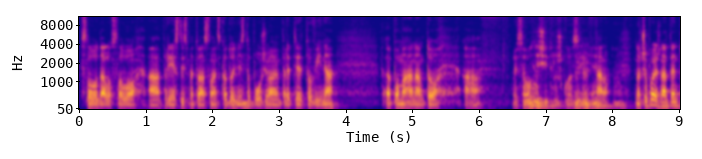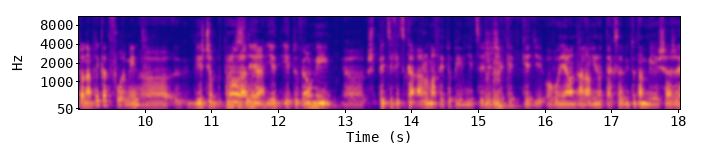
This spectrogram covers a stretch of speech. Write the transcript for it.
Slovo dalo slovo a priniesli sme to na Slovensko. Dodnes uh-huh. to používame pre tieto vína. Pomáha nám to a sa odliší trošku asi, mm-hmm, nie? Áno. No. no čo povieš na tento napríklad furmint? Uh, vieš čo, v prvom Suché. rade je, je tu veľmi uh, špecifická aroma tejto pivnice, mm-hmm. že mhm. keď, keď ovoniavam to ano. víno, tak sa mi to tam mieša, že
